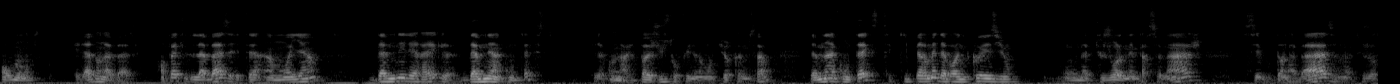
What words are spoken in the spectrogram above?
on remonte. Et là, dans la base. En fait, la base était un moyen d'amener les règles, d'amener un contexte. C'est-à-dire qu'on n'arrive pas juste, on fait une aventure comme ça, d'amener un contexte qui permet d'avoir une cohésion. On a toujours le même personnage, c'est dans la base, toujours.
